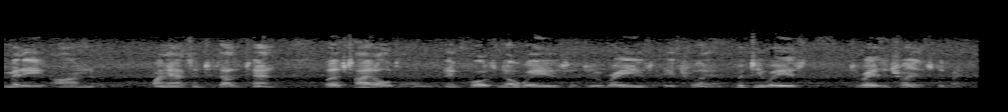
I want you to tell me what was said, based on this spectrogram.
Committee on Finance in 2010 was titled, in quotes, No Ways to Raise a Trillion, 50 Ways to Raise a Trillion, excuse me.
